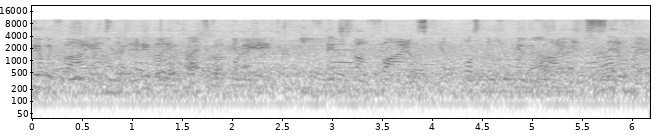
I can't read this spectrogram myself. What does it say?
Cubify is that anybody who wants to create digital files can post them on Cubify and sell them.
